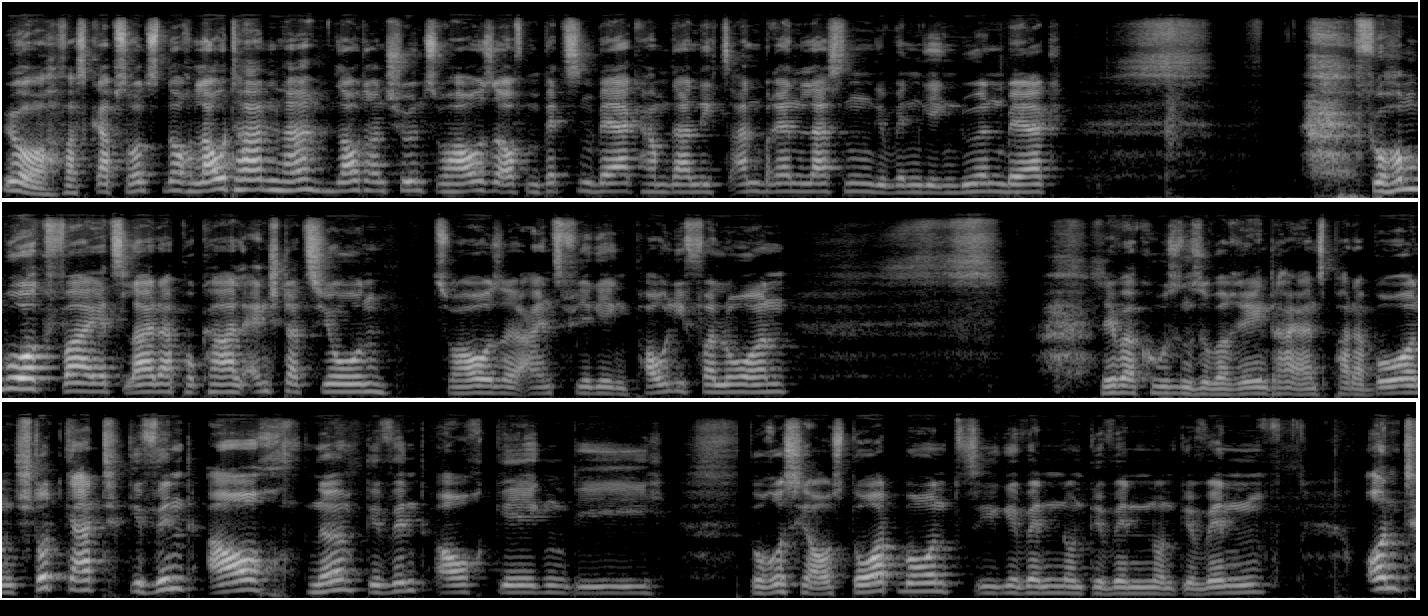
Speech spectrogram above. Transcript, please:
Ja, was gab es sonst noch? Lautern, ne? Lautern schön zu Hause auf dem Betzenberg, haben da nichts anbrennen lassen, gewinnen gegen Nürnberg. Für Homburg war jetzt leider Pokal-Endstation. Zu Hause 1-4 gegen Pauli verloren. Leverkusen souverän 3-1 Paderborn. Stuttgart gewinnt auch, ne, gewinnt auch gegen die Borussia aus Dortmund. Sie gewinnen und gewinnen und gewinnen. Und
